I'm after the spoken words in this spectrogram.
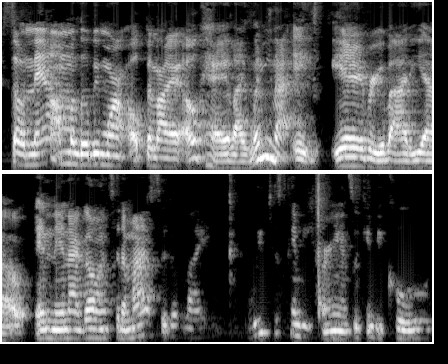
So now I'm a little bit more open, like, okay, like let me not X everybody out. And then I go into the mindset of like, we just can be friends, we can be cool.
